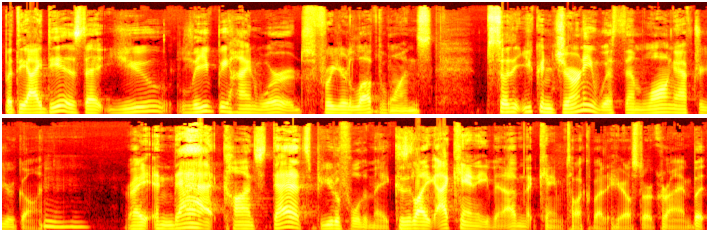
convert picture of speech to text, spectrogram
But the idea is that you leave behind words for your loved ones so that you can journey with them long after you're gone right? And that const that's beautiful to me because like I can't even I can't even talk about it here. I'll start crying. But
